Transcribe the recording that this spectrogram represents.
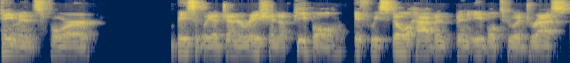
payments for basically a generation of people if we still haven't been able to address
